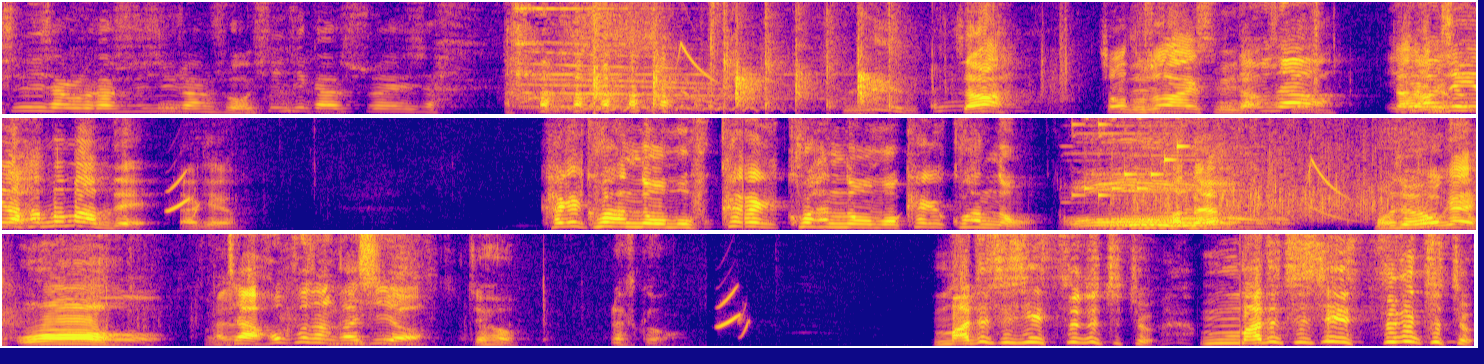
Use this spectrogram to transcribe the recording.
신진상송 카슈 신순상소. 신진가슈 자, 저 도전하겠습니다. 감사. 자, 남진이는 한 번만 하면 돼. 할게요. 카게쿠 한노모, 후카가게쿠 한노모, 카게쿠 한노. 오. 맞나요? 맞아요? 오케이. 오. 자 호프상 가시죠. 제호 렛츠고 마주치시 수주추추. 마주치시 수주추추.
